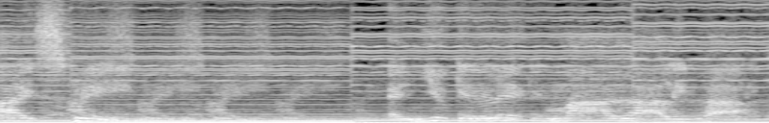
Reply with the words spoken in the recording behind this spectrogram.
ice cream. And you can lick my lollipop.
